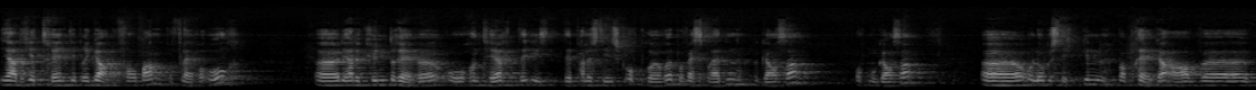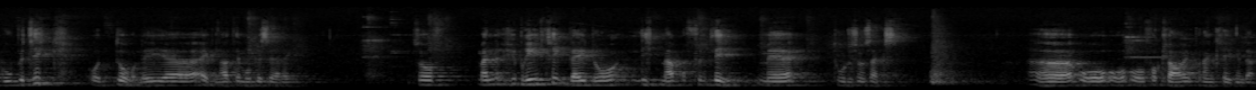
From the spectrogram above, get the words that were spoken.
De hadde ikke trent i brigadeforband på flere år. Eh, de hadde kun drevet og håndtert det, det palestinske opprøret på Vestbredden, Gaza, opp mot Gaza. Eh, og logistikken var prega av god butikk og dårlig egnet til mobilisering. Så men hybridkrig ble da litt mer offentlig med 2006. Uh, og, og, og, forklaring på den krigen der.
